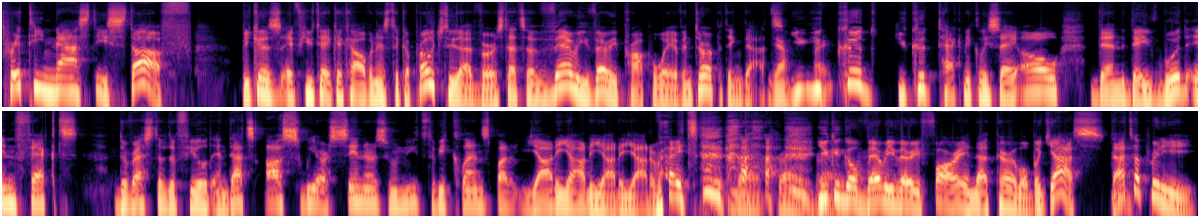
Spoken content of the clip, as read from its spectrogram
Pretty nasty stuff. Because if you take a Calvinistic approach to that verse, that's a very, very proper way of interpreting that. Yeah, you you right. could you could technically say, oh, then they would infect the rest of the field, and that's us. We are sinners who need to be cleansed, but yada yada yada yada, right? Right, right, you can go very, very far in that parable. But yes, that's hmm. a pretty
